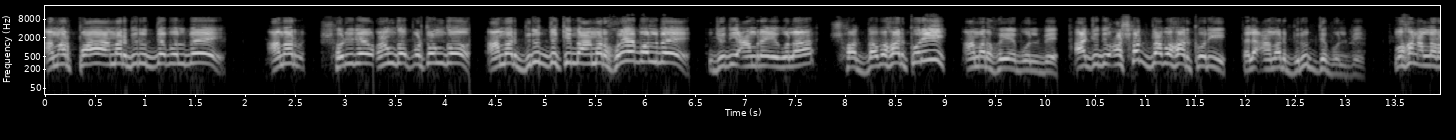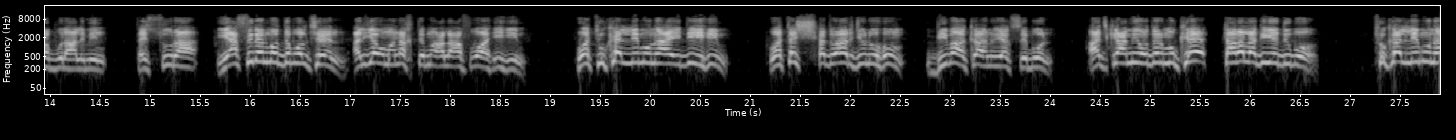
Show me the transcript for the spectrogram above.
আমার পা আমার বিরুদ্ধে বলবে, আমার শরীরের অঙ্গ প্রত্যঙ্গ আমার বিরুদ্ধে কিংবা আমার হয়ে বলবে। যদি আমরা এগুলা সৎ ব্যবহার করি, আমার হয়ে বলবে। আর যদি অসৎ ব্যবহার করি, তাহলে আমার বিরুদ্ধে বলবে। মহান আল্লাহ রাবুল আলমিন তাই সুরা ইয়াসিনের মধ্যে বলছেন আলিয়াউ মানাখতেম আলা আফওয়াহিহিম ওয়া তুকাল্লিমুনা আইদিহিম ওয়া তাশহাদু আরজুলুহুম বিমা কানু ইয়াকসিবুন। আজকে আমি ওদের মুখে তালা লাগিয়ে দিব। তুকাল্লিমুনা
